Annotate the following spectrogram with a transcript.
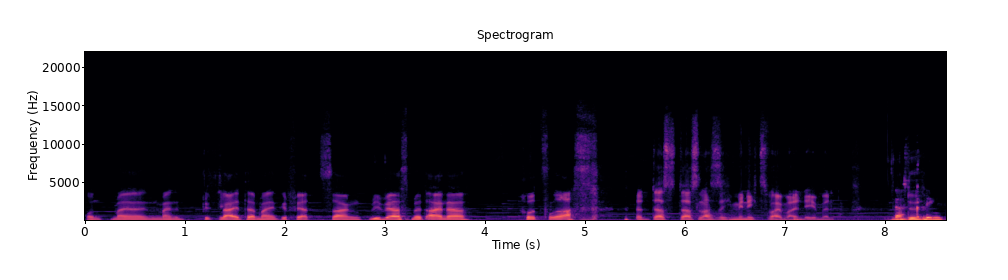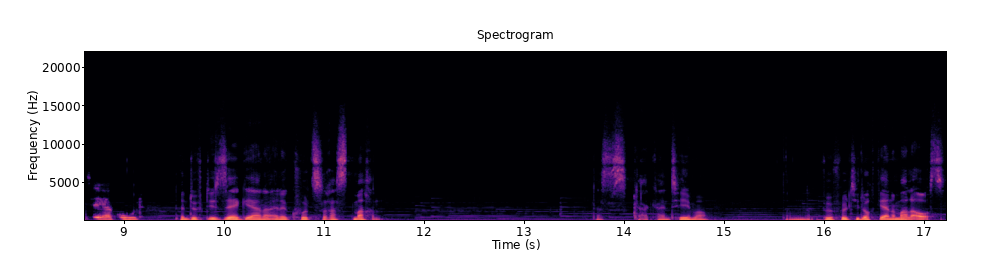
und mein, meine Begleiter, meine Gefährten sagen, wie wär's mit einer kurzen Rast? Das, das lasse ich mir nicht zweimal nehmen. Das Dür- klingt sehr gut. dann dürft ihr sehr gerne eine kurze Rast machen. Das ist gar kein Thema. Dann würfelt die doch gerne mal aus.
